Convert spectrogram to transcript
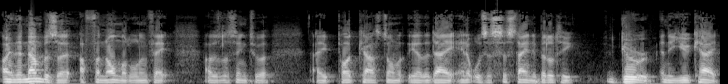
I mean, the numbers are, are phenomenal. In fact, I was listening to a, a podcast on it the other day, and it was a sustainability guru in the UK,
